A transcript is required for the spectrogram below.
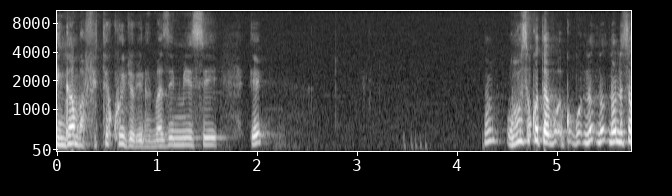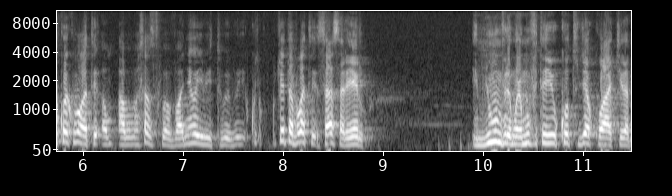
ingamba afite kuri ibyo bintu bimaze iminsi eh? Hmm? ubu se ko none se ko kuvuga ati aba basaza tubavanyeho ibi kuki atavuga ati sasa rero imyumvire mwari mufite yuko tujya kwakira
